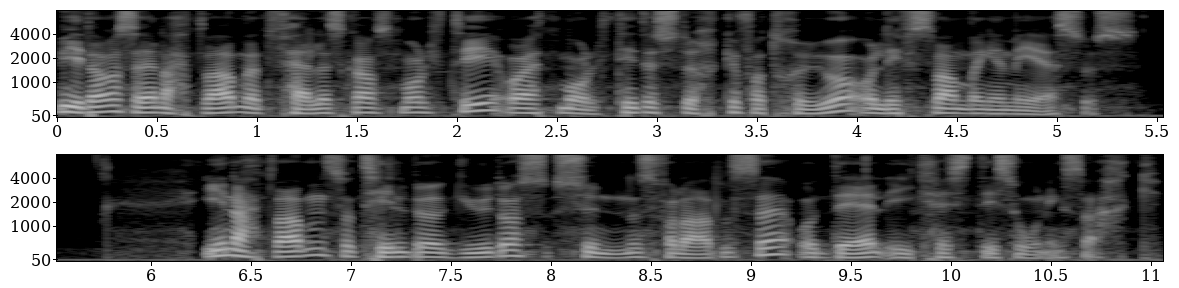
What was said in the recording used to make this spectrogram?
Videre så er nattverden et fellesskapsmåltid og et måltid til styrke for trua og livsvandringen med Jesus. I nattverden så tilbyr Gud oss syndenes forlatelse og del i Kristi soningsverk.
